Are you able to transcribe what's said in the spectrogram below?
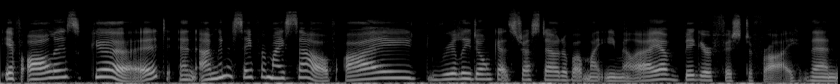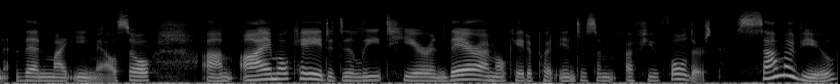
if all is good, and I'm going to say for myself, I really don't get stressed out about my email. I have bigger fish to fry than than my email, so um, I'm okay to delete here and there. I'm okay to put into some a few folders. Some of you,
